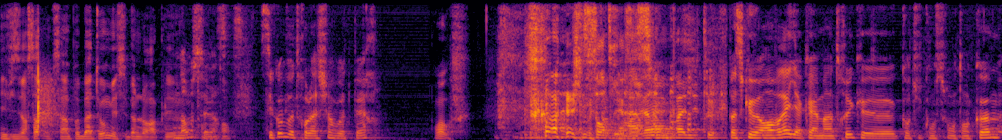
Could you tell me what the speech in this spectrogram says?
Et vice versa. Donc c'est un peu bateau, mais c'est bien de le rappeler. Non, mais c'est bien. C'est quoi votre relation à votre père? Wow. Je m'attendais transition. vraiment pas du tout. Parce qu'en vrai, il y a quand même un truc, euh, quand tu te construis en tant qu'homme,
